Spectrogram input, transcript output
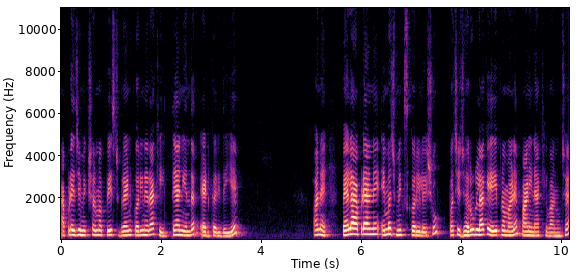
આપણે જે મિક્સરમાં પેસ્ટ ગ્રાઇન્ડ કરીને રાખી તે આની અંદર એડ કરી દઈએ. અને પહેલાં આપણે આને એમ જ મિક્સ કરી લઈશું. પછી જરૂર લાગે એ પ્રમાણે પાણી નાખીવાનું છે.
